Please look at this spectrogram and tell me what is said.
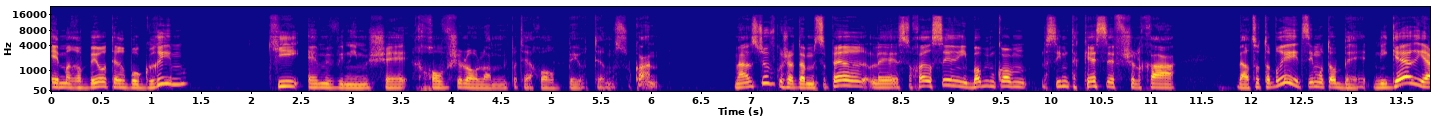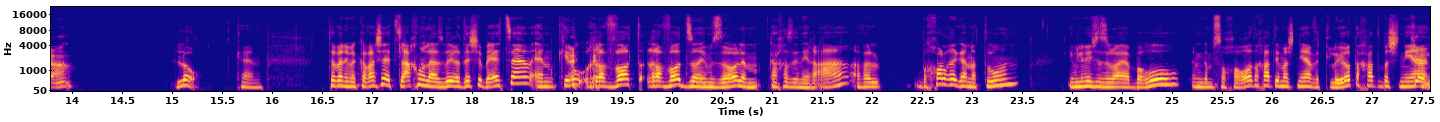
הם הרבה יותר בוגרים, כי הם מבינים שחוב של העולם המתפתח הוא הרבה יותר מסוכן. ואז שוב, כשאתה מספר לסוחר סיני, בוא במקום לשים את הכסף שלך בארצות הברית, שים אותו בניגריה, לא. כן. טוב, אני מקווה שהצלחנו להסביר את זה שבעצם הן כאילו רבות, רבות זו עם זו, ככה זה נראה, אבל בכל רגע נתון, אם למי שזה לא היה ברור, הן גם סוחרות אחת עם השנייה ותלויות אחת בשנייה, כן.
